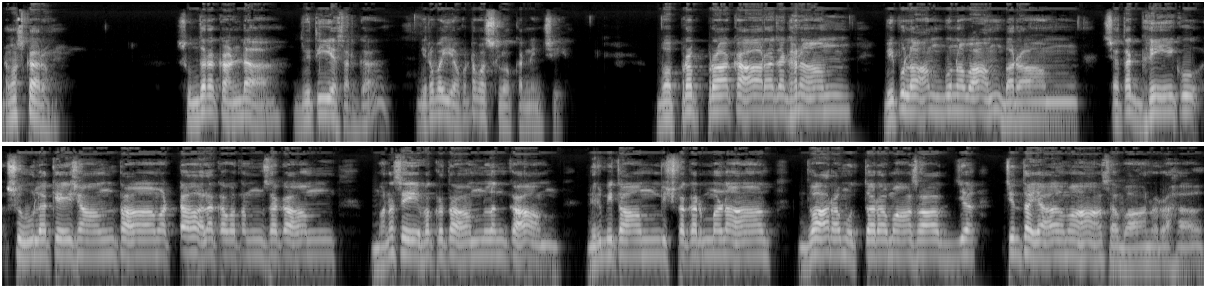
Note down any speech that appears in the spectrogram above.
నమస్కారం. సుందరకాండ ద్వితీయ సర్గ ఇరవై ఒకటవ శ్లోకం నుంచి. వప్రప్రాకారజఘనాం విపులాంబునవాంబరాం శతఘ్నీకు శూలకేశాంతామట్టాలకవతంసకాం మనసేవ కృతాం లంకాం నిర్మితాం విశ్వకర్మణ ద్వారముత్తరమాసాద్య చింతయామాస వానరः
